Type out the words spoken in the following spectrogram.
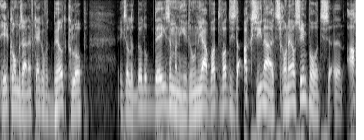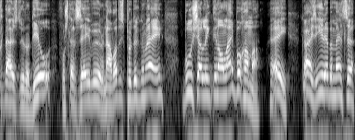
hier komen ze aan. Even kijken of het beeld klopt. Ik zal het beeld op deze manier doen. Ja, wat, wat is de actie? Nou, het is gewoon heel simpel. Het is een 8000 euro deal voor slechts 7 euro. Nou, wat is product nummer 1? Boost jouw LinkedIn online programma. Hey, guys, hier hebben mensen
